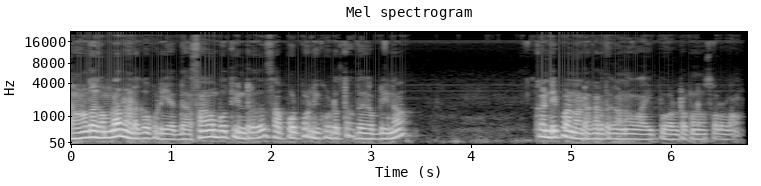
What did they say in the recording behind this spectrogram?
ஜாதகம்லாம் நடக்கக்கூடிய தசாபுத்தின்றது சப்போர்ட் பண்ணி கொடுத்தது அப்படின்னா கண்டிப்பாக நடக்கிறதுக்கான வாய்ப்புகள் இருக்குன்னு சொல்லலாம்.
